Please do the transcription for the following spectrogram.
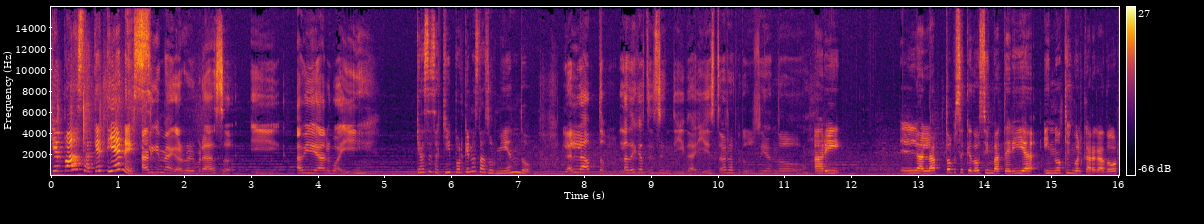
¿Qué pasa? ¿Qué tienes? Alguien me agarró el brazo y había algo ahí. ¿Qué haces aquí? ¿Por qué no estás durmiendo? La laptop la dejaste encendida y está reproduciendo. Ari, la laptop se quedó sin batería y no tengo el cargador.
